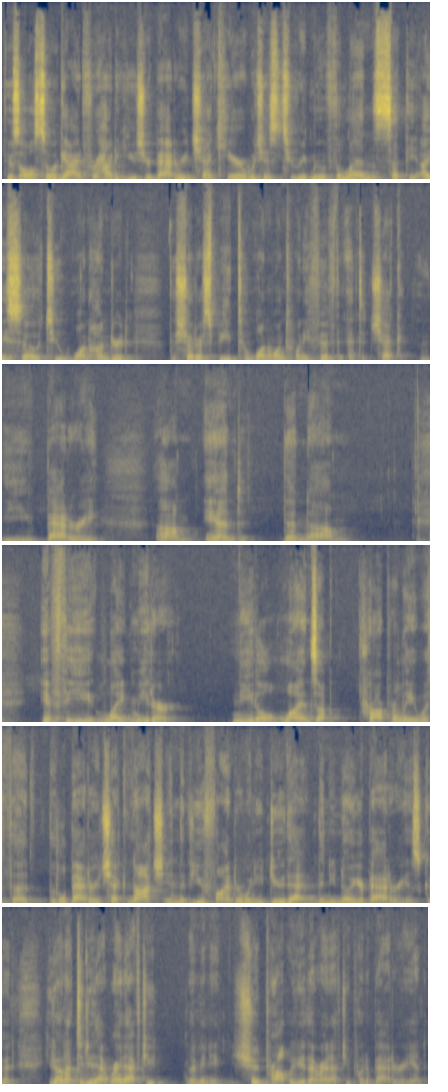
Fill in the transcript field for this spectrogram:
There's also a guide for how to use your battery check here, which is to remove the lens, set the ISO to 100, the shutter speed to 1 125th, and to check the battery. Um, and then um, if the light meter needle lines up properly with the little battery check notch in the viewfinder, when you do that, then you know your battery is good. You don't have to do that right after you, I mean, you should probably do that right after you put a battery in,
